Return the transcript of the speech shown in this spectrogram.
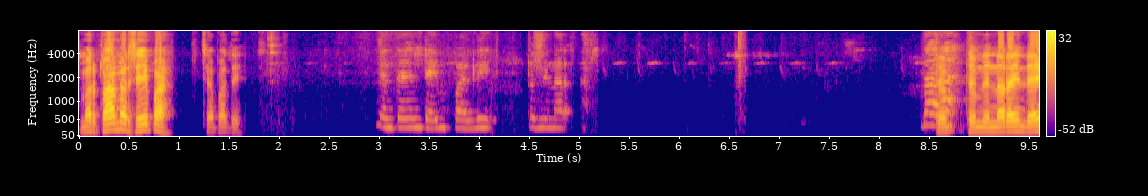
మరి పా మరి చేయిపా చపాతి. ఎంత టైం? పది తొమ్మిదిన్నర. తొమ్మిదిన్నర అయింది.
